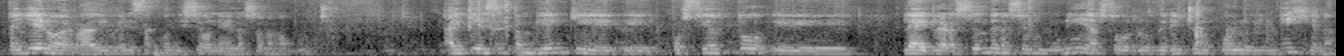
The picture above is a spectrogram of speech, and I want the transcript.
está lleno de radios en esas condiciones en la zona mapuche. Hay que decir también que, eh, por cierto, eh, la Declaración de Naciones Unidas sobre los Derechos de los Pueblos Indígenas,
